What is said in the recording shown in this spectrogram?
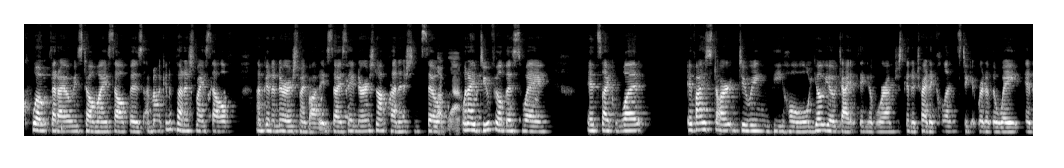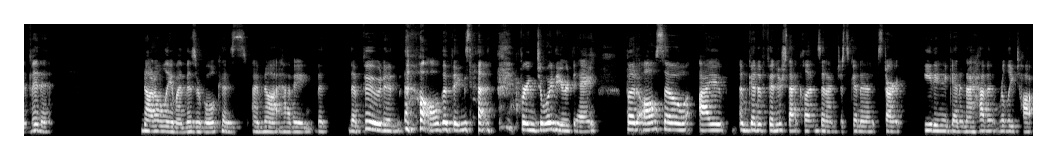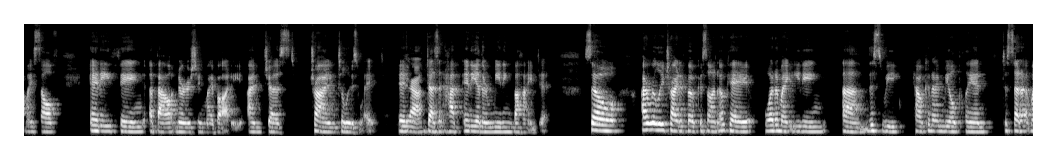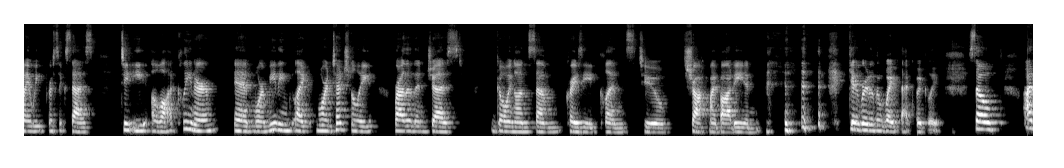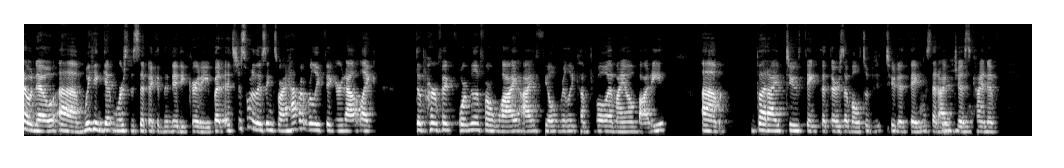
quote that I always tell myself is I'm not going to punish myself. I'm going to nourish my body. So I say nourish, not punish. And so when I do feel this way, it's like, what if I start doing the whole yo yo diet thing of where I'm just going to try to cleanse to get rid of the weight in a minute? Not only am I miserable because I'm not having the, the food and all the things that bring joy to your day, but also I am going to finish that cleanse and I'm just going to start eating again. And I haven't really taught myself anything about nourishing my body. I'm just trying to lose weight. It yeah. doesn't have any other meaning behind it. So I really try to focus on okay, what am I eating um, this week? How can I meal plan to set up my week for success to eat a lot cleaner and more meaning, like more intentionally, rather than just going on some crazy cleanse to shock my body and get rid of the weight that quickly. So I don't know. Um, we can get more specific in the nitty gritty, but it's just one of those things where I haven't really figured out like the perfect formula for why I feel really comfortable in my own body. Um, but I do think that there's a multitude of things that I've mm-hmm. just kind of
